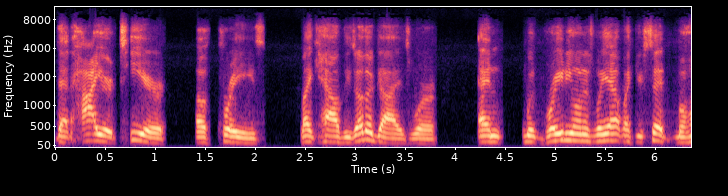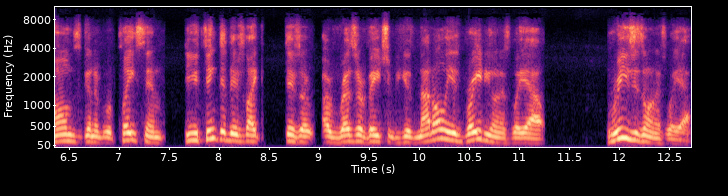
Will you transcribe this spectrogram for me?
that higher tier of praise like how these other guys were. And with Brady on his way out, like you said, Mahomes is going to replace him. Do you think that there's like there's a, a reservation because not only is Brady on his way out, Brees is on his way out.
